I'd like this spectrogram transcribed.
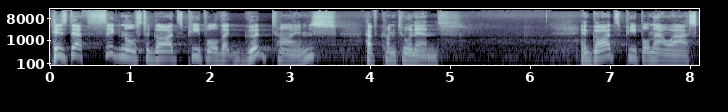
His death signals to God's people that good times have come to an end. And God's people now ask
